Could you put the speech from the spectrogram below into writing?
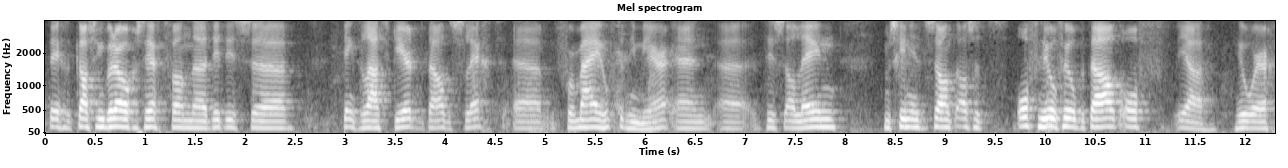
tegen het castingbureau gezegd van dit is ik denk de laatste keer, het betaalde slecht. Voor mij hoeft het niet meer. En het is alleen misschien interessant als het of heel veel betaalt... of ja, heel erg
